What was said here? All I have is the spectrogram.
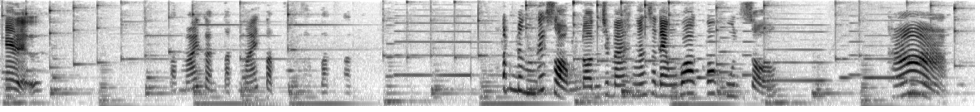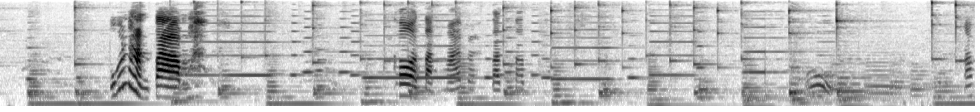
แพเลยเออตัดไม้ก่อนตัดไม้ตัดตัดตัดตัดต้นหนึ่งได้สองดอนใช่ไหมงั้นแสดงว่าก็คูณสองห้าโอ้มันหันตาม ก็ตัดไม้ไป ตัดตัดโอ้อัพ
